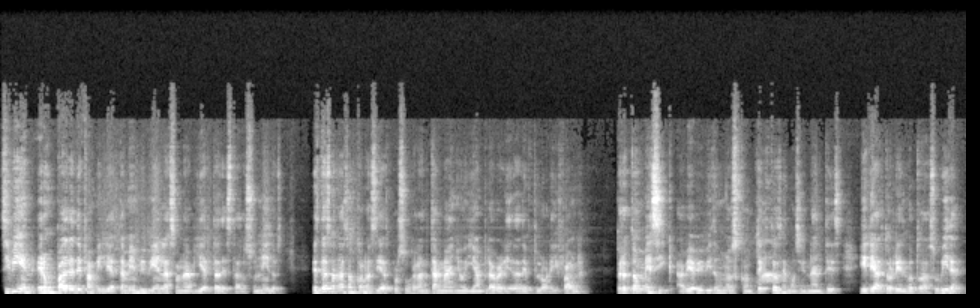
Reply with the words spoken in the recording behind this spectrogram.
Si bien era un padre de familia, también vivía en la zona abierta de Estados Unidos. Estas zonas son conocidas por su gran tamaño y amplia variedad de flora y fauna. Pero Tom Messick había vivido unos contextos emocionantes y de alto riesgo toda su vida.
